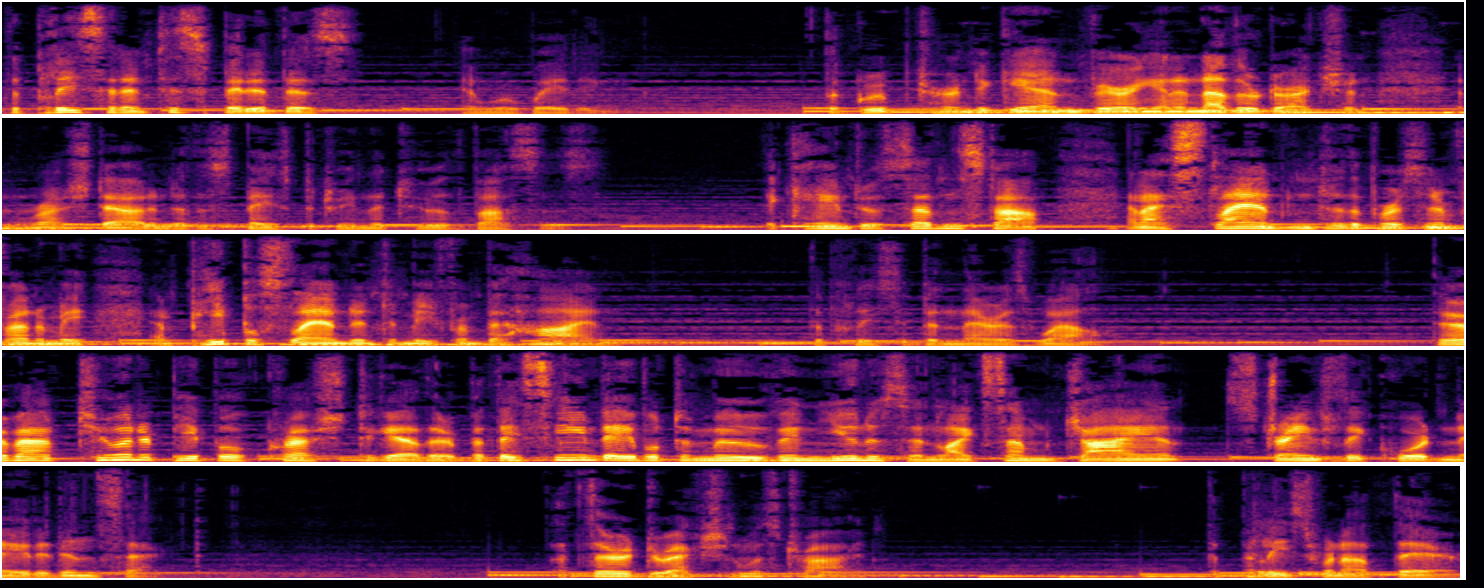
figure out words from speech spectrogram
The police had anticipated this and were waiting. The group turned again, veering in another direction, and rushed out into the space between the two of the buses. It came to a sudden stop, and I slammed into the person in front of me, and people slammed into me from behind. The police had been there as well. There were about 200 people crushed together, but they seemed able to move in unison like some giant, strangely coordinated insect. A third direction was tried. The police were not there.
